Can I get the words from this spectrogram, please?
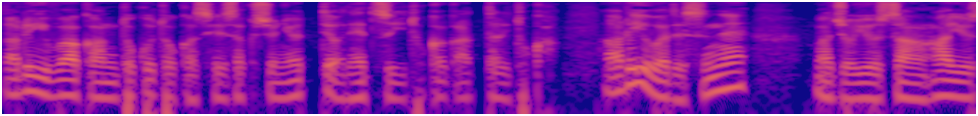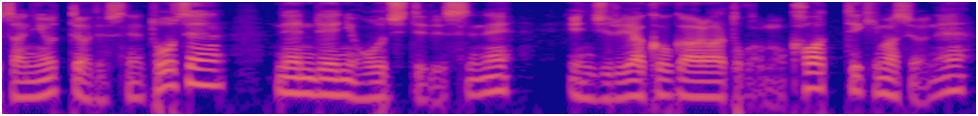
あるいは監督とか制作者によっては熱意とかがあったりとか、あるいはですね、まあ女優さん、俳優さんによってはですね、当然年齢に応じてですね、演じる役柄とかも変わってきますよね。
